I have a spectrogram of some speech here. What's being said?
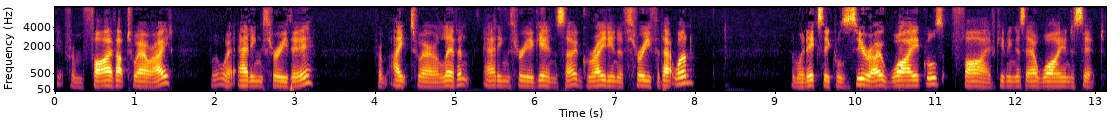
Get from 5 up to our 8. Well, we're adding 3 there. From 8 to our 11, adding 3 again. So gradient of 3 for that one. And when x equals 0, y equals 5, giving us our y-intercept.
